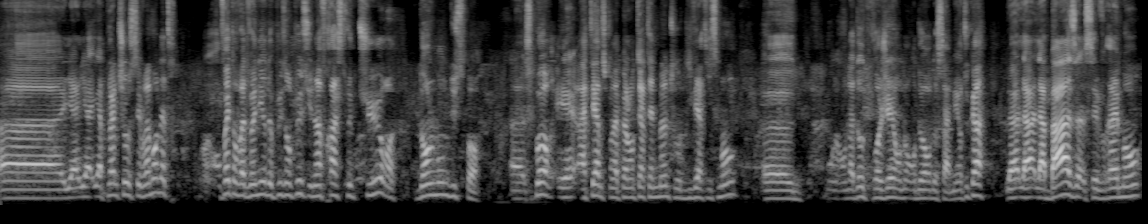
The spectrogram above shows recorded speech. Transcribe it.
Il euh, y, a, y, a plein de choses. C'est vraiment d'être en fait, on va devenir de plus en plus une infrastructure dans le monde du sport. Euh, sport et à terme ce qu'on appelle entertainment ou divertissement. Euh, on a d'autres projets en, en, dehors de ça. Mais en tout cas, la, la, la base, c'est vraiment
